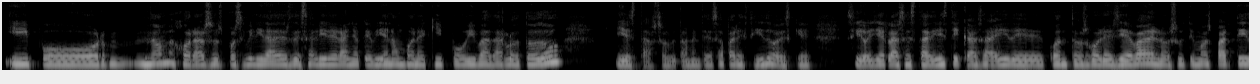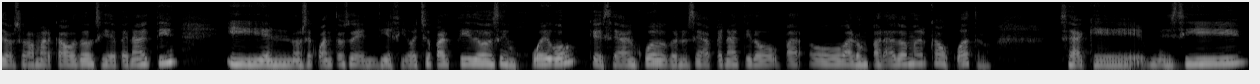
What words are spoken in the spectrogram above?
y por no mejorar sus posibilidades de salir el año que viene a un buen equipo iba a darlo todo y está absolutamente desaparecido. Es que si oyes las estadísticas ahí de cuántos goles lleva en los últimos partidos, solo ha marcado dos y de penalti, y en no sé cuántos, en 18 partidos en juego, que sea en juego, que no sea penalti o, balón parado, ha marcado cuatro. O sea que Messi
